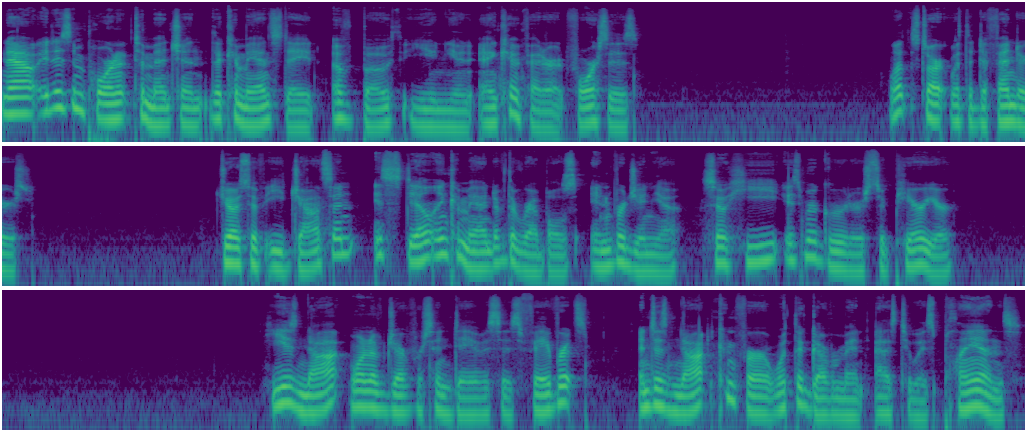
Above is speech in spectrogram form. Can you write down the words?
Now, it is important to mention the command state of both Union and Confederate forces. Let's start with the defenders. Joseph E. Johnston is still in command of the rebels in Virginia, so he is Magruder's superior. He is not one of Jefferson Davis's favorites and does not confer with the government as to his plans.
